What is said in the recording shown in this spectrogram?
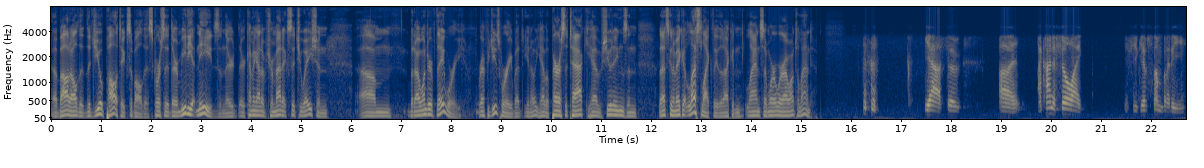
about all the, the geopolitics of all this. Of course, their immediate needs, and they're they're coming out of a traumatic situation. Um, but I wonder if they worry. Refugees worry, but you know, you have a Paris attack, you have shootings, and that's going to make it less likely that I can land somewhere where I want to land. yeah, so uh, I kind of feel like if you give somebody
